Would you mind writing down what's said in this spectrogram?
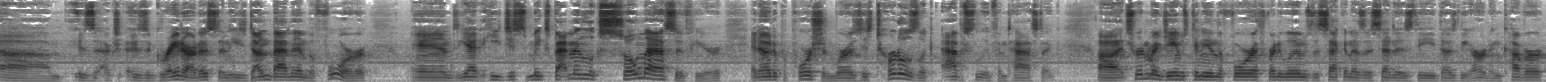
um, is is a great artist and he's done Batman before, and yet he just makes Batman look so massive here and out of proportion, whereas his turtles look absolutely fantastic. Uh, it's written by James Tynion the fourth. Freddie Williams the second, as I said, is the does the art and cover.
